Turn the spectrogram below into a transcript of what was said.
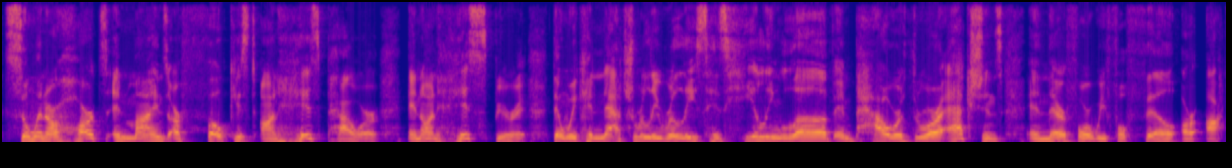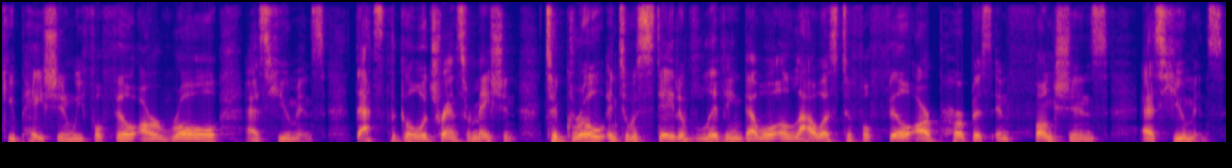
So when our hearts and minds are focused on His power and on His Spirit, then we can naturally release His healing love and power through our actions. And therefore, we fulfill our occupation, we fulfill our role as humans. That's the goal of transformation to grow into a state of living that will allow us to fulfill our purpose and functions as humans.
